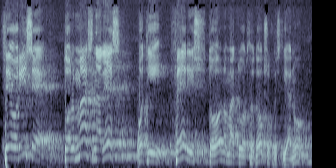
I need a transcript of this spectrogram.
Θεωρείσαι τολμάς να λες ότι φέρεις το όνομα του Ορθοδόξου Χριστιανού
